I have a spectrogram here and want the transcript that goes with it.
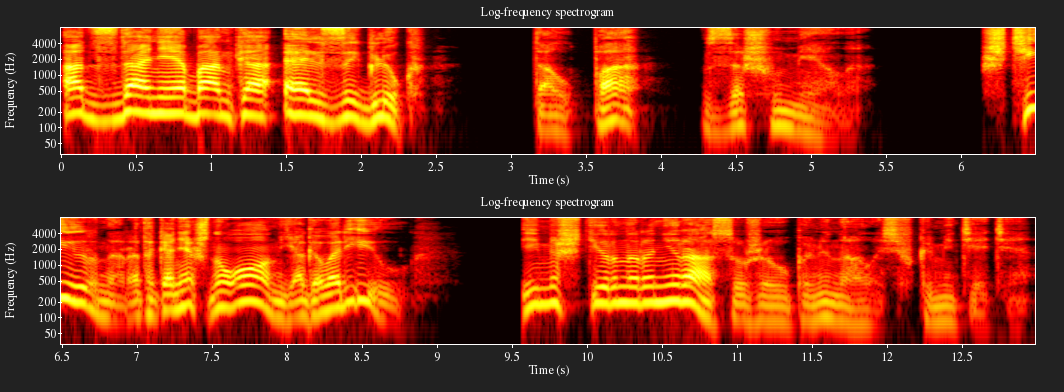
от здания банка Эльзы Глюк. Толпа зашумела. «Штирнер, это, конечно, он, я говорил». Имя Штирнера не раз уже упоминалось в комитете.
